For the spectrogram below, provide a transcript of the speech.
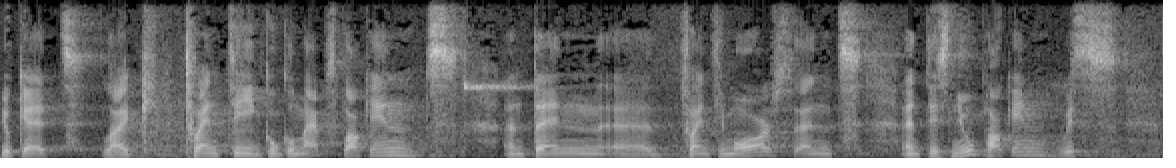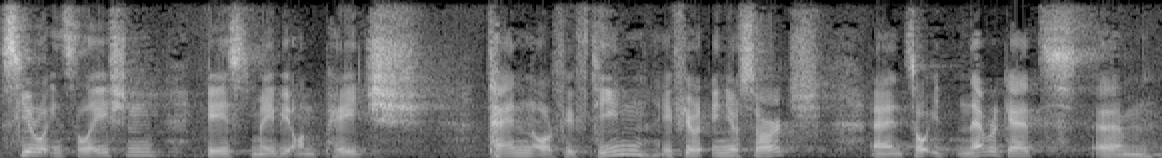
you get like 20 Google Maps plugins and then uh, 20 more and and this new plugin with zero installation is maybe on page 10 or 15 if you're in your search and so it never gets um,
